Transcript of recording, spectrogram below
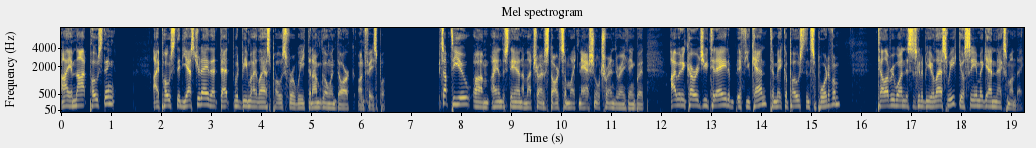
I am not posting. I posted yesterday that that would be my last post for a week. That I'm going dark on Facebook. It's up to you. Um, I understand. I'm not trying to start some like national trend or anything, but I would encourage you today to, if you can, to make a post in support of them. Tell everyone this is going to be your last week. You'll see them again next Monday.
